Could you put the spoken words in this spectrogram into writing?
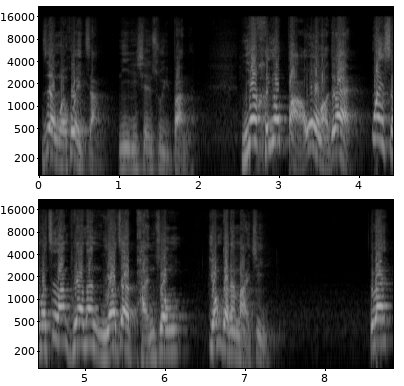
认为会涨，你已经先输一半了。你要很有把握嘛，对不对？为什么这张股票呢？你要在盘中勇敢的买进，对不对？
